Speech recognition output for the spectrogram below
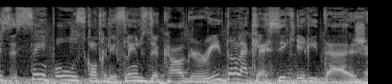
Oilers s'imposent contre les Flames de Calgary dans la classique Héritage.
